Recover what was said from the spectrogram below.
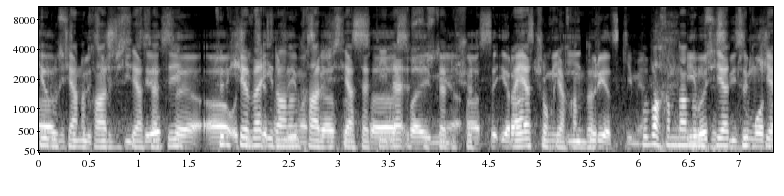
ki, а, Rusiyanın xarici геополитические siyasəti интересы, а, Türkiyə очень və тесно İranın xarici взаимосвязаны siyasəti с ilə üst-üstə своими, а, düşür с və ya çox иранскими и yaxındır. турецкими. Bu baxımdan И в этой Rusiya, связи Türkiyə можно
